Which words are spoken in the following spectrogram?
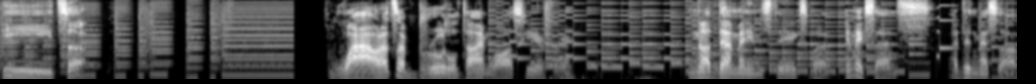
Pizza. Wow, that's a brutal time loss here for not that many mistakes, but it makes sense. I did mess up.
